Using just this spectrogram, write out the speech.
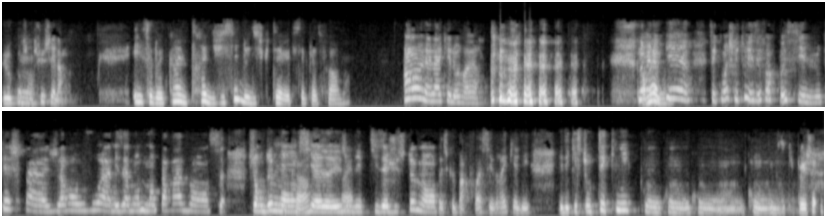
le consensus mmh. est là. Et ça doit être quand même très difficile de discuter avec ces plateformes. Oh là là, quelle horreur Non, Quand mais le pire, c'est que moi, je fais tous les efforts possibles. Je ne cache pas. Je leur envoie mes amendements par avance. Je leur demande D'accord. si elles ont Ouais. des petits ajustements, parce que parfois, c'est vrai qu'il y a des, il y a des questions techniques qu'on, qu'on, qu'on, qu'on- Qui, peuvent échapper.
